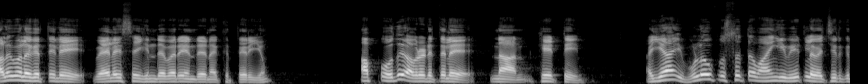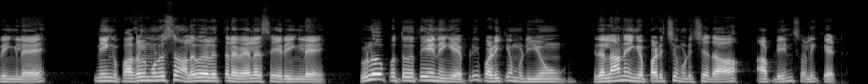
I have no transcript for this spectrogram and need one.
அலுவலகத்திலே வேலை செய்கின்றவர் என்று எனக்கு தெரியும். அப்போது அவரிடத்திலே நான் கேட்டேன் ஐயா இவ்வளோ புஸ்தகத்தை வாங்கி வீட்டில் வச்சுருக்கிறீங்களே நீங்கள் பகல் முழுசும் அலுவலகத்தில் வேலை செய்கிறீங்களே இவ்வளோ புத்தகத்தையும் நீங்கள் எப்படி படிக்க முடியும்? இதெல்லாம் நீங்கள் படித்து முடிச்சதா? அப்படின்னு சொல்லி கேட்டேன்.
